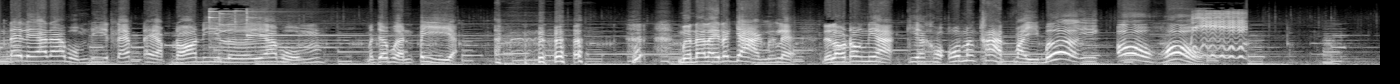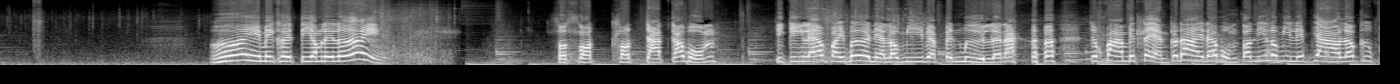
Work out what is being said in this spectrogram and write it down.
ำได้แล้วนะผมดีแท็บแถบเนาะนี่เลยครับผม มันจะเหมือนปีอะ เหมือนอะไรทักอย่างหนึงแหละ เดี๋ยวเราต้องเนี่ย เกียร์ขอโอ้มันขาดไฟเบอร์อีก โอ้โหเฮ้ย ไม่เคยเตรียมเลยเลย สดสดสดจัดครับผม จริง ๆ แล้วไฟเบอร์เนี่ยเรามีแบบเป็นหมื่นแล้วนะ จะฟาร์มเป็นแสนก็ได้นะผมตอนนี้เรามีเล็บยาวแล้วคือไฟ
